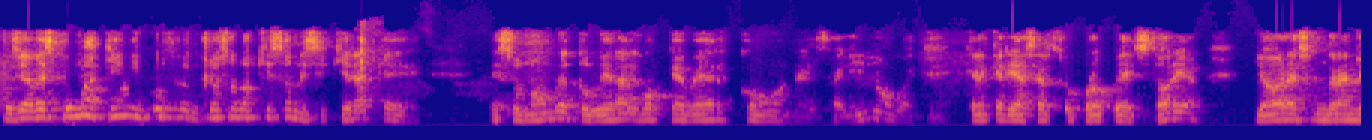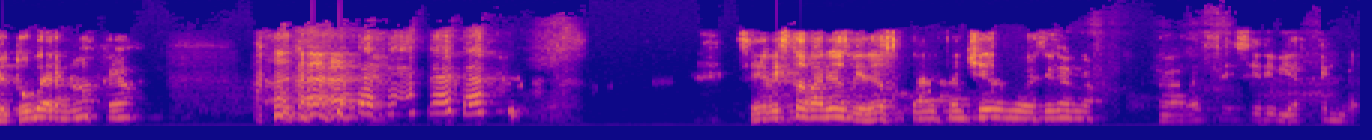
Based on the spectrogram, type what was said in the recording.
pues ya ves, Puma King incluso, incluso no quiso ni siquiera que, su nombre tuviera algo que ver con el felino, güey. Que él quería hacer su propia historia. Y ahora es un gran youtuber, ¿no? Creo. sí, he visto varios videos, están, están chidos, güey, síganlo. La verdad sí, sí divierten, güey.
